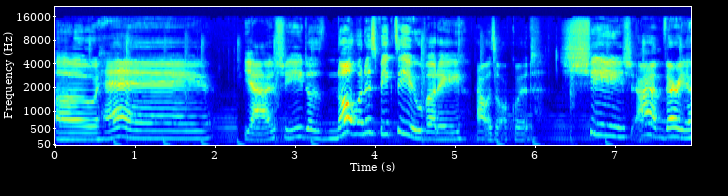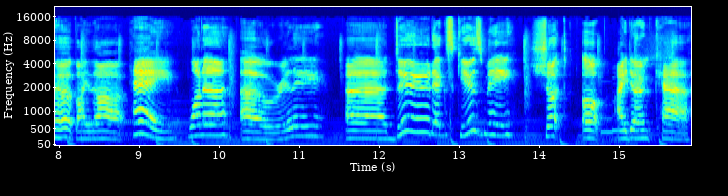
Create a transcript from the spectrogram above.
Oh, hey. Yeah, she does not want to speak to you, buddy. That was awkward. Sheesh, I am very hurt by that. Hey, wanna... Oh, really? Uh, dude, excuse me. Shut up. I don't care.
